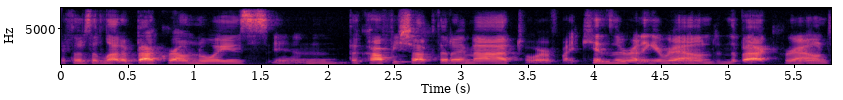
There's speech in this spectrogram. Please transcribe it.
if there's a lot of background noise in the coffee shop that I'm at, or if my kids are running around in the background.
